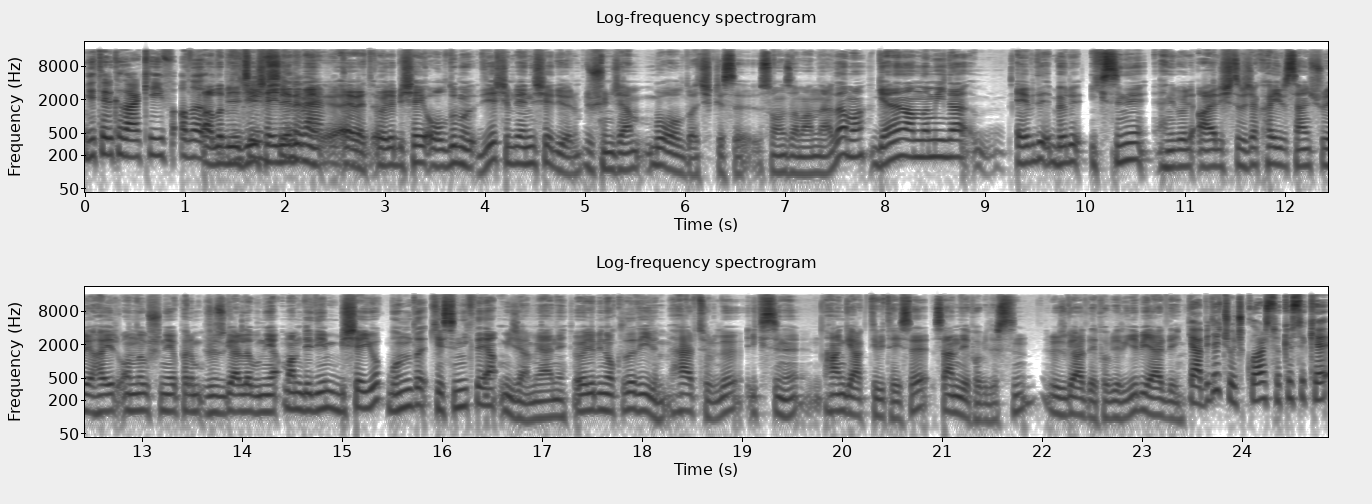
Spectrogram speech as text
Yeteri kadar keyif ala- alabileceği şey şeyleri mi? vermedin? Evet öyle bir şey oldu mu diye şimdi endişe ediyorum. Düşüncem bu oldu açıkçası son zamanlarda ama genel anlamıyla evde böyle ikisini hani böyle ayrıştıracak hayır sen şuraya hayır onunla şunu yaparım rüzgarla bunu yapmam dediğim bir şey yok. Bunu da kesinlikle yapmayacağım yani öyle bir noktada değilim. Her türlü ikisini hangi aktivite ise sen de yapabilirsin rüzgar da yapabilir gibi bir yerdeyim. Ya bir de çocuklar söke söke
